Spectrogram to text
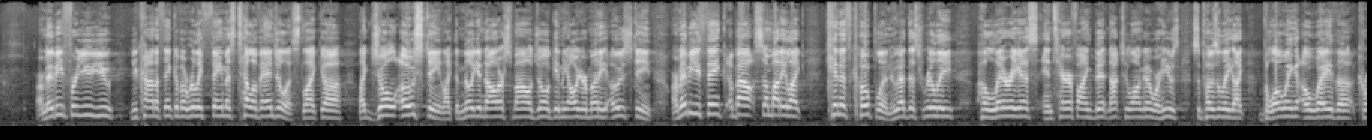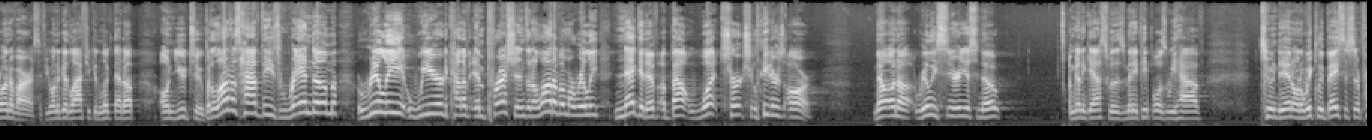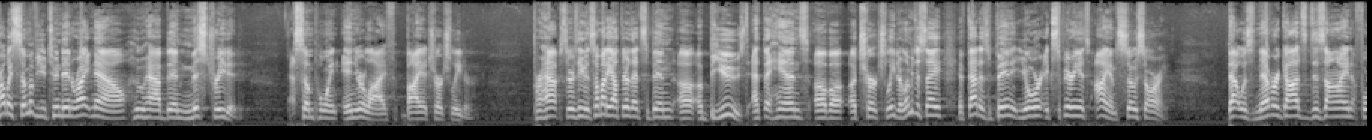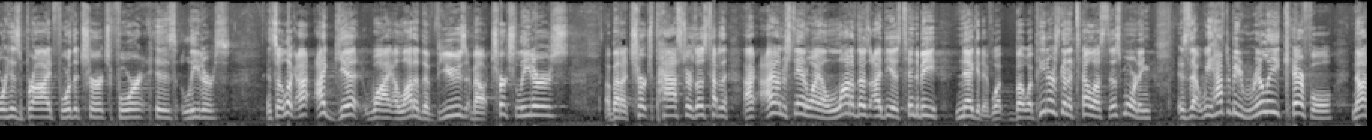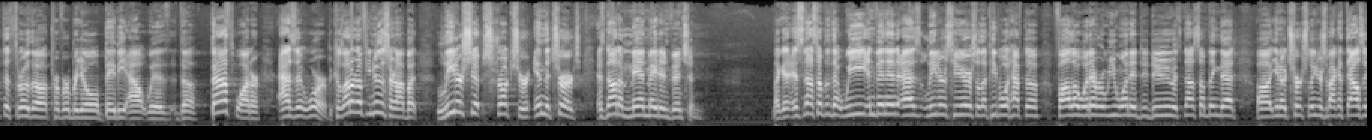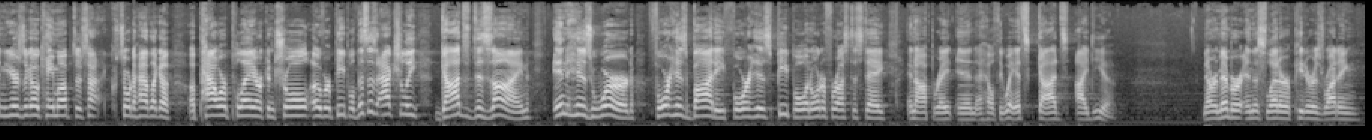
Or maybe for you, you, you kind of think of a really famous televangelist like, uh, like Joel Osteen, like the million dollar smile, Joel, give me all your money, Osteen. Or maybe you think about somebody like Kenneth Copeland, who had this really hilarious and terrifying bit not too long ago where he was supposedly like blowing away the coronavirus. If you want a good laugh, you can look that up on YouTube. But a lot of us have these random, really weird kind of impressions, and a lot of them are really negative about what church leaders are. Now, on a really serious note, I'm going to guess with as many people as we have tuned in on a weekly basis, there are probably some of you tuned in right now who have been mistreated at some point in your life by a church leader. Perhaps there's even somebody out there that's been uh, abused at the hands of a, a church leader. Let me just say, if that has been your experience, I am so sorry. That was never God's design for his bride, for the church, for his leaders. And so, look, I, I, get why a lot of the views about church leaders about a church pastors, those types of things. I, I understand why a lot of those ideas tend to be negative. What, but what Peter's going to tell us this morning is that we have to be really careful not to throw the proverbial baby out with the bathwater, as it were. Because I don't know if you knew this or not, but leadership structure in the church is not a man made invention. Like, it's not something that we invented as leaders here so that people would have to follow whatever we wanted to do. It's not something that, uh, you know, church leaders back a thousand years ago came up to sort of have like a, a power play or control over people. This is actually God's design in His Word for His body, for His people, in order for us to stay and operate in a healthy way. It's God's idea. Now, remember, in this letter, Peter is writing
